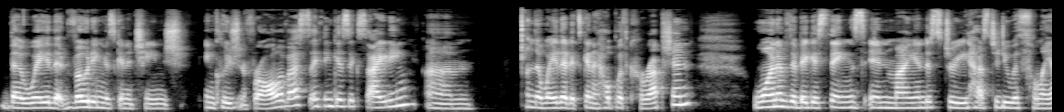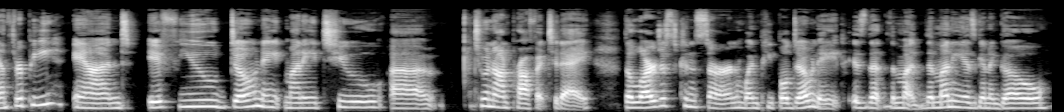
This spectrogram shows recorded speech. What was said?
the way that voting is going to change inclusion for all of us, I think, is exciting. Um, and the way that it's going to help with corruption one of the biggest things in my industry has to do with philanthropy. And if you donate money to uh, to a nonprofit today, the largest concern when people donate is that the the money is going to go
